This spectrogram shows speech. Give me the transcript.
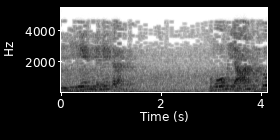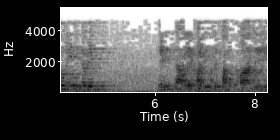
සිහියෙන් නෙමෙයි කරන්නේ. බොහෝම යාන්ත්‍රිකව මේ පිට වෙන්නේ. ඒ නිසා ඔය පටිච්ච සමුප්පාදේ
